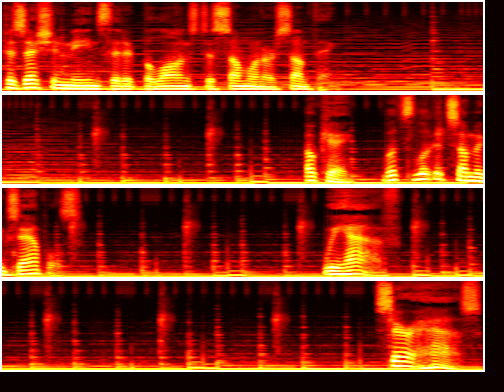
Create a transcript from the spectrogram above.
Possession means that it belongs to someone or something. Okay, let's look at some examples. We have Sarah has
